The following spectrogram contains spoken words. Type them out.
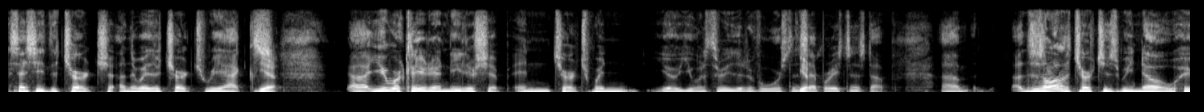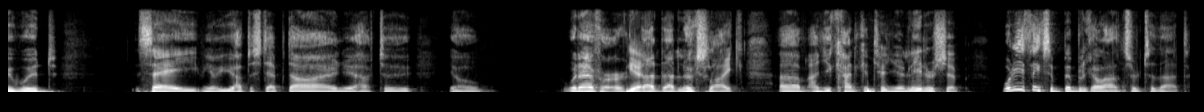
essentially the church and the way the church reacts. yeah, Uh, you were clearly in leadership in church when you know, you went through the divorce and Yep. separation and stuff. Um, there's a lot of churches we know who would say, you know, you have to step down, you have to, you know, whatever Yeah. that, that looks like, um, and you can't continue in leadership. What do you think is a biblical answer to that?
